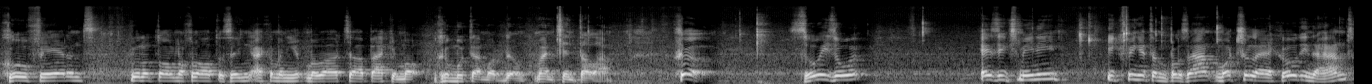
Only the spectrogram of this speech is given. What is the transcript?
Goed ik wil het al nog laten zien, als je me niet op mijn woord zou pakken, maar je moet dat maar doen, want het zijn te lang. Goed, sowieso, SX Mini, ik vind het een plezant motje, goed in de hand.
